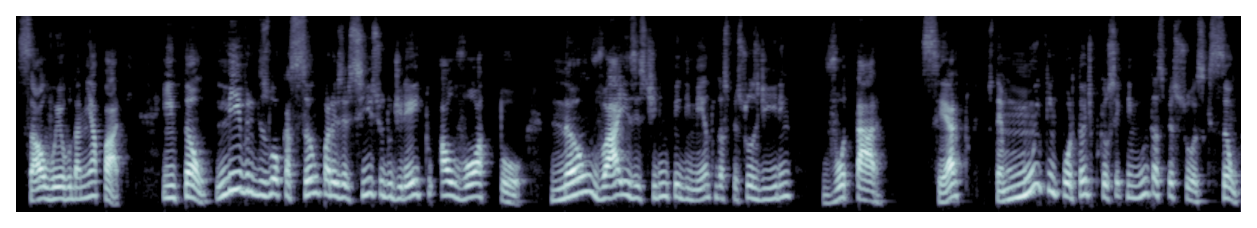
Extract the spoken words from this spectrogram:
salvo erro da minha parte. Então, livre deslocação para o exercício do direito ao voto. Não vai existir impedimento das pessoas de irem votar, certo? Isso é muito importante porque eu sei que tem muitas pessoas que são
